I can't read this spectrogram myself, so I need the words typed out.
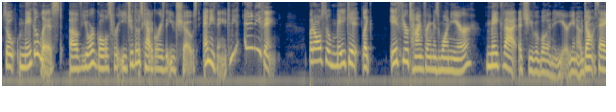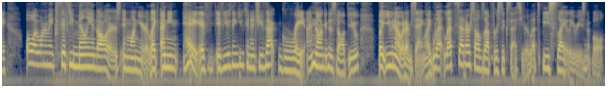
So, make a list of your goals for each of those categories that you chose. Anything, it can be anything but also make it like if your time frame is 1 year, make that achievable in a year, you know. Don't say, "Oh, I want to make 50 million dollars in 1 year." Like, I mean, hey, if if you think you can achieve that, great. I'm not going to stop you, but you know what I'm saying. Like let let's set ourselves up for success here. Let's be slightly reasonable.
